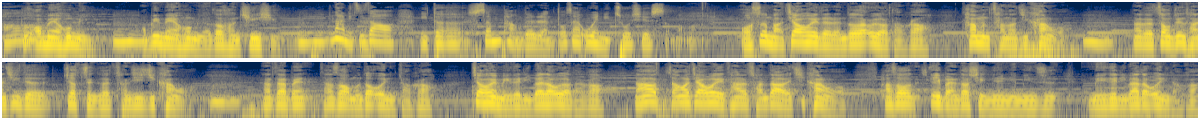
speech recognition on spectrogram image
哦、不，我没有昏迷，嗯，我并没有昏迷，我都很清醒。嗯哼，那你知道你的身旁的人都在为你做些什么吗？我身旁教会的人都在为我祷告，他们常常去看我。嗯，那个中间传记的叫整个传记去看我。嗯，他在那边他说我们都为你祷告，教会每个礼拜都为我祷告，然后彰化教会他的传道也去看我，他说一般人都写你的名字，每个礼拜都为你祷告。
